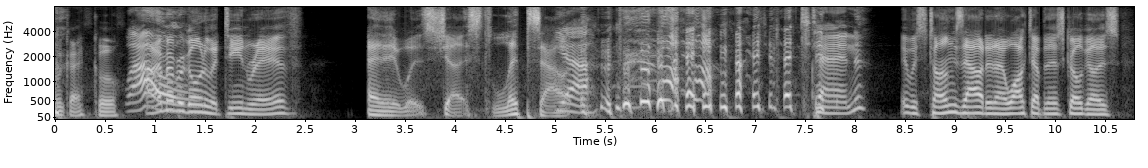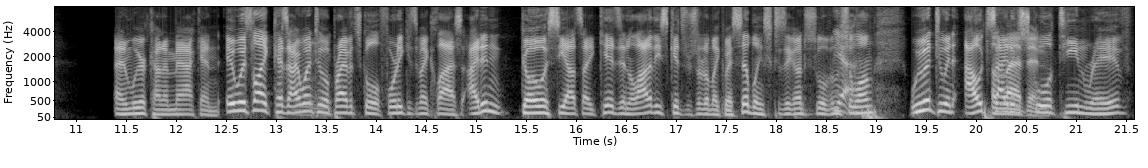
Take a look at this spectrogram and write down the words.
Okay, cool. Wow. I remember going to a teen rave, and it was just lips out. Yeah. I did that too. Ten. It was tongues out, and I walked up, and this girl goes, and we were kind of macking. It was like because I went to a mm. private school, 40 kids in my class. I didn't go see outside kids, and a lot of these kids were sort of like my siblings because they gone to school with them so long. We went to an outside of school teen rave,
